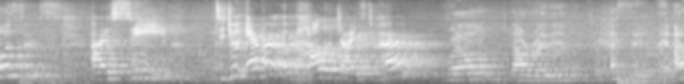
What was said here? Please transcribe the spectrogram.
noises. I see. Did you ever apologize to her? Well, not really. I think that I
